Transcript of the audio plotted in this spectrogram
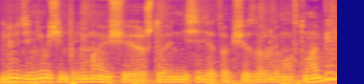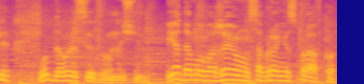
люди, не очень понимающие, что они сидят вообще за рулем автомобиля. Вот давай с этого начнем. Я дам уважаемому собранию справку.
